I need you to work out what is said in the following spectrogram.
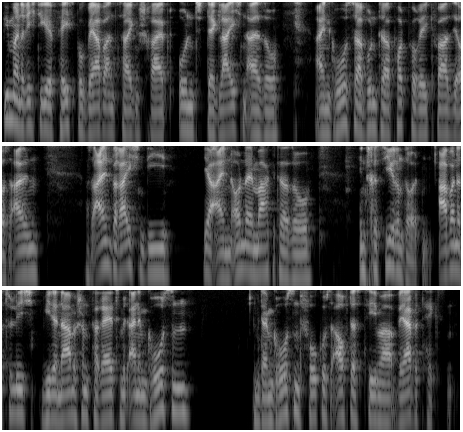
wie man richtige Facebook-Werbeanzeigen schreibt und dergleichen. Also ein großer, bunter Potpourri quasi aus allen, aus allen Bereichen, die ja einen Online-Marketer so interessieren sollten. Aber natürlich, wie der Name schon verrät, mit einem großen, mit einem großen Fokus auf das Thema Werbetexten.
